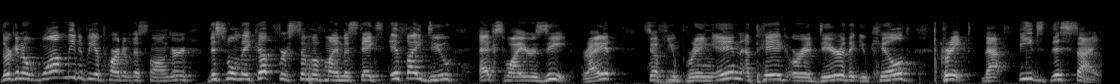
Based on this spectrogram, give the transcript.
They're going to want me to be a part of this longer. This will make up for some of my mistakes if i do x y or z right so if you mm-hmm. bring in a pig or a deer that you killed great that feeds this side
